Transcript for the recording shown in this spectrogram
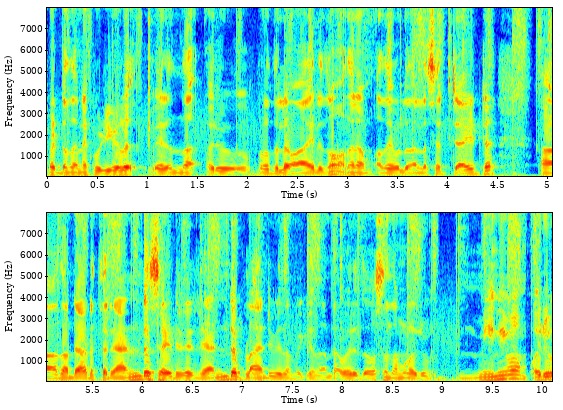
പെട്ടെന്ന് തന്നെ കുഴികൾ വരുന്ന ഒരു പ്രതലമായിരുന്നു. അന്നേരം അതേപോലെ നല്ല സെറ്റായിട്ട് അതുകൊണ്ട് അടുത്ത രണ്ട് സൈഡിൽ രണ്ട് പ്ലാന്റ് വീതം വെക്കുന്നുണ്ട്. ഒരു ദിവസം നമ്മളൊരു മിനിമം ഒരു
